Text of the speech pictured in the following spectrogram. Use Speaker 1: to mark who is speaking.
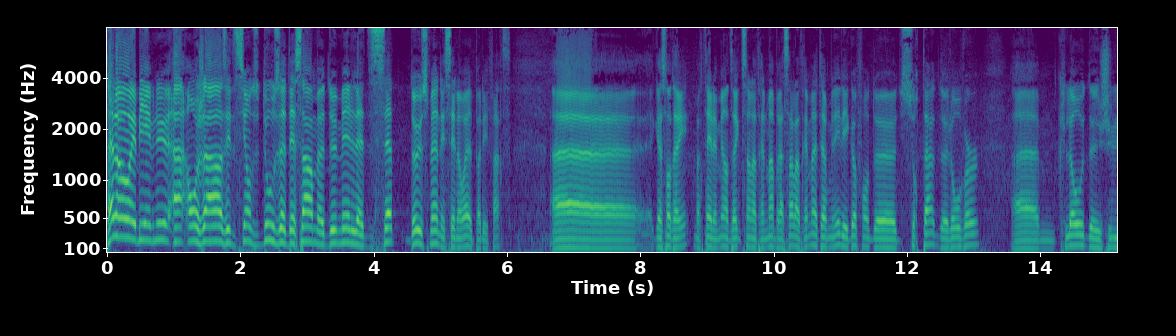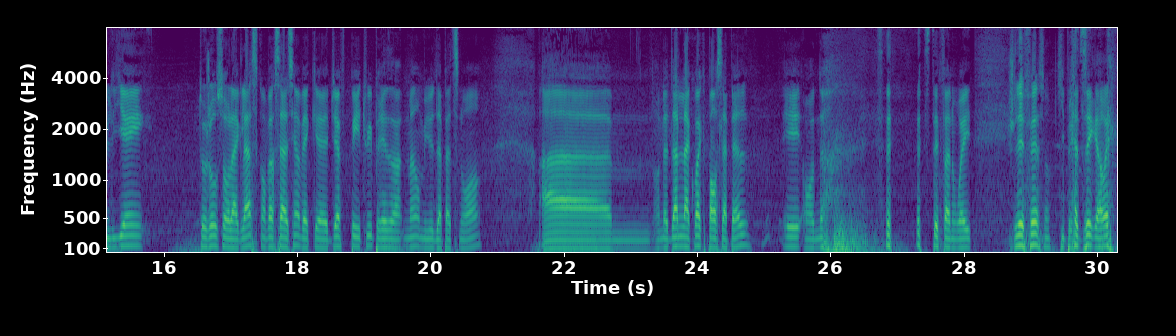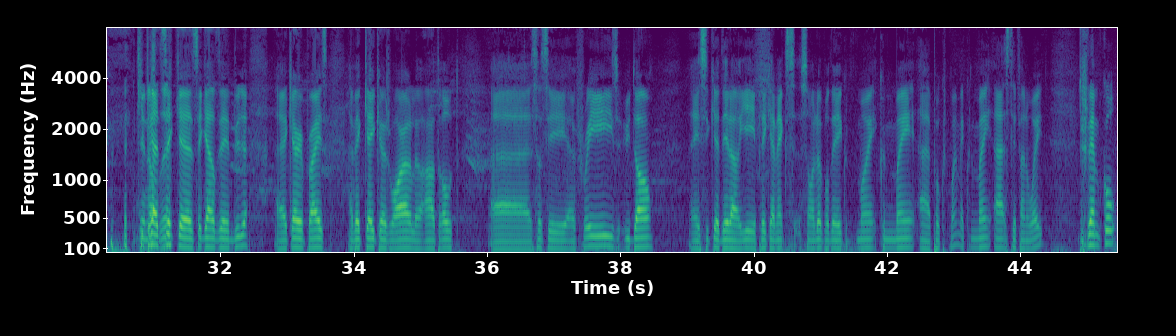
Speaker 1: Hello et bienvenue à On édition du 12 décembre 2017. Deux semaines et c'est Noël, pas des farces. Euh, Gaston Taré, Martin Lemay en direct du centre d'entraînement. Brassard, l'entraînement est terminé. Les gars font de- du surtemps, de l'over. Euh, Claude, Julien, toujours sur la glace. Conversation avec euh, Jeff Petrie présentement au milieu de la patinoire. Euh, on a Dan Lacroix qui passe l'appel. Et on a Stéphane Waite
Speaker 2: Je l'ai fait, ça.
Speaker 1: qui pratique, ah ouais, qui pratique euh, ses gardiens de but. là. Euh, Carey Price avec quelques joueurs, là, entre autres. Euh, ça, c'est euh, Freeze, Udon, ainsi que Delaurier et Plekanex sont là pour donner coups de main, coups de main à, pas coups de main, mais coups de main à Stéphane Waite. Schlemko,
